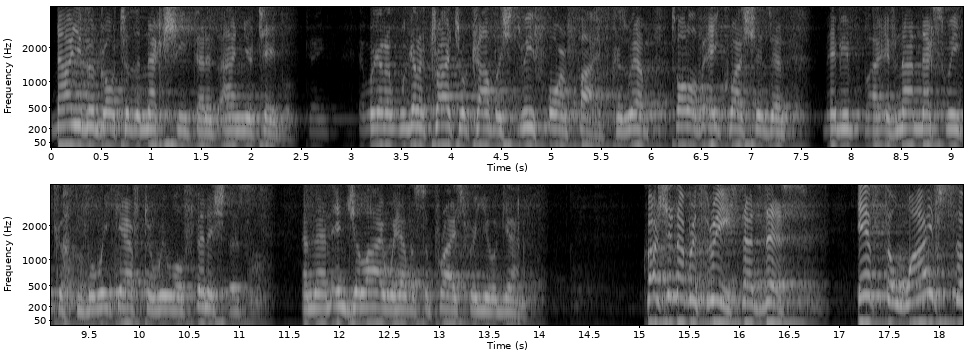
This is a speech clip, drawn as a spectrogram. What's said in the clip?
Now you could go to the next sheet that is on your table. Okay? And we're gonna we're gonna try to accomplish three, four, and five because we have a total of eight questions, and maybe if not next week, the week after, we will finish this. And then in July, we have a surprise for you again. Question number three says this: If the wife uh,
